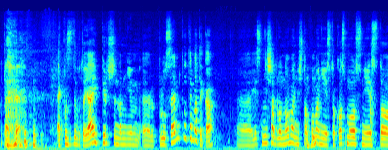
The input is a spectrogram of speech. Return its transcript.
Jak pozytywy to ja i pierwszym dla mnie e, plusem to tematyka. E, Jest nieszablonowa, niesztampowa, Mhm. nie jest to kosmos, nie jest to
